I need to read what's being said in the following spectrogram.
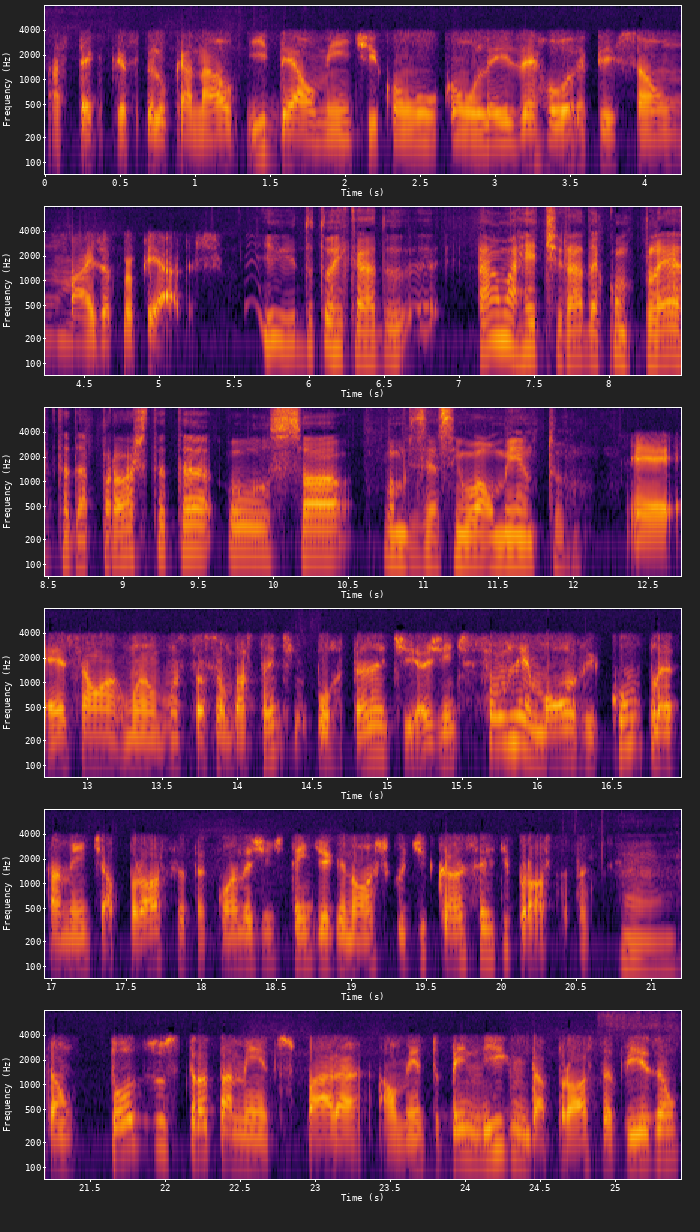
as técnicas pelo canal, idealmente com, com o laser ROLEP, são mais apropriadas. E, doutor Ricardo, há uma retirada completa da próstata ou só, vamos dizer assim, o aumento? É, essa é uma, uma, situação bastante importante. A gente só remove completamente a próstata quando a gente tem diagnóstico de câncer de próstata. Hum. Então, todos os tratamentos para aumento benigno da próstata visam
